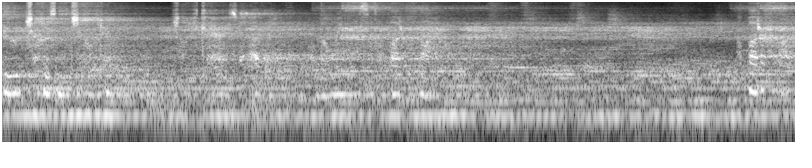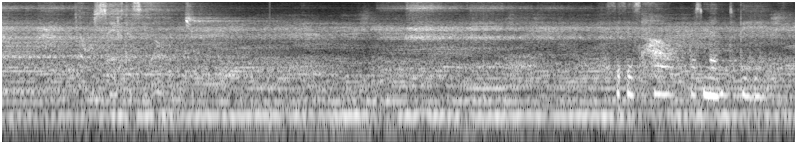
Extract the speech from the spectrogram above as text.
Two chosen children shall be carried to heaven on the wings of a butterfly. A butterfly that will save this village. This is how it was meant to be.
